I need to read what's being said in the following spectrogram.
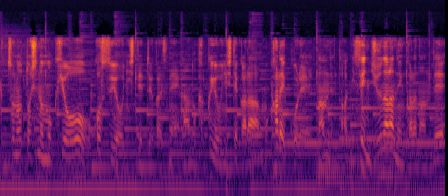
ー、その年の目標を起こすようにしてというかですねあの書くようにしてからもうかれこれ何年だ？2017年からなんで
